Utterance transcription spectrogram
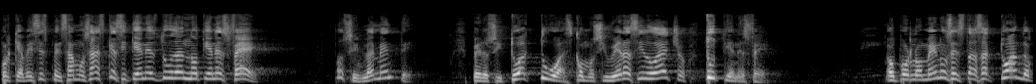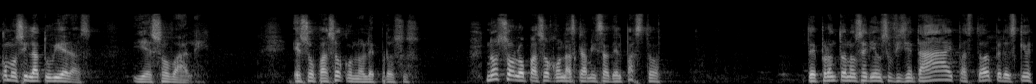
Porque a veces pensamos, ah, es que si tienes dudas no tienes fe. Posiblemente. Pero si tú actúas como si hubiera sido hecho, tú tienes fe. O por lo menos estás actuando como si la tuvieras. Y eso vale. Eso pasó con los leprosos. No solo pasó con las camisas del pastor. De pronto no sería un suficiente, ay pastor, pero es que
